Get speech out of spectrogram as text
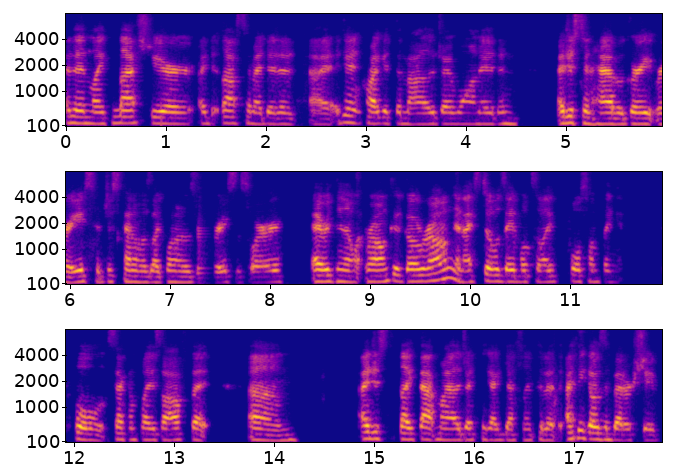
And then like last year, I did, last time I did it, I, didn't quite get the mileage I wanted, and I just didn't have a great race. It just kind of was like one of those races where everything that went wrong could go wrong, and I still was able to like pull something, pull second place off. But um, I just like that mileage. I think I definitely could have. I think I was in better shape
